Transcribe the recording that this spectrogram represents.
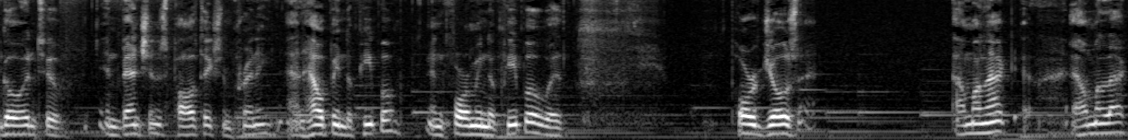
go into inventions, politics, and printing and helping the people, informing the people with Poor Joe's Almanac. Almanac.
